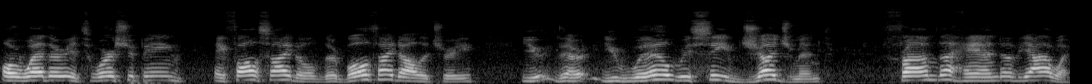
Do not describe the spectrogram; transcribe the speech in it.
or whether it's worshiping a false idol, they're both idolatry. You, there, you will receive judgment from the hand of Yahweh.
